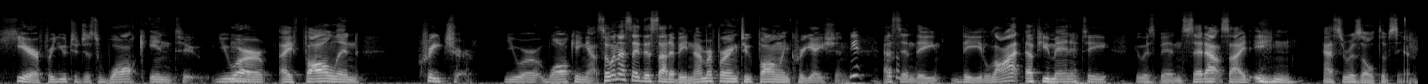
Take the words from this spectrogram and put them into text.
here for you to just walk into. You are a fallen creature. You are walking out. So when I say this side of Eden, I'm referring to fallen creation, Yeah. as in the the lot of humanity who has been set outside Eden as a result of sin.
